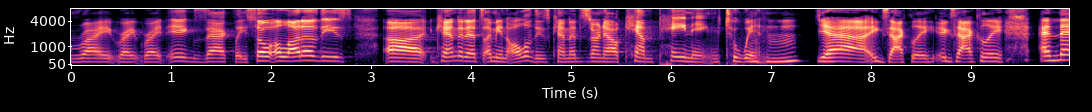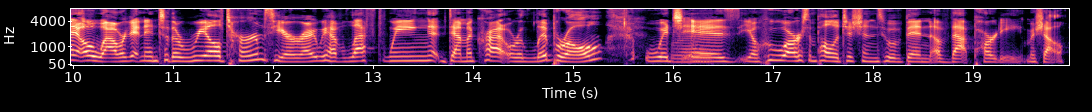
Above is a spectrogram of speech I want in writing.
Right, right, right. Exactly. So a lot of these uh, candidates, I mean, all of these candidates are now campaigning to win. Mm-hmm. Yeah, exactly. Exactly. And then, oh, wow, we're getting into the real terms here, right? We have left wing Democrat or liberal, which right. is, you know, who are some politicians who have been of that party, Michelle?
